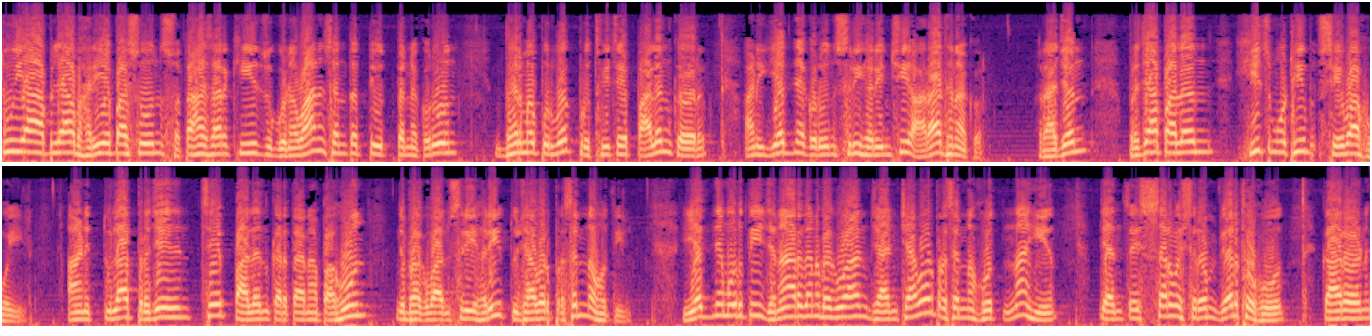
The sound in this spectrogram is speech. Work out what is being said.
तू या आपल्या भार्येपासून स्वतःसारखीच गुणवान संतती उत्पन्न करून धर्मपूर्वक पृथ्वीचे पालन कर आणि यज्ञ करून श्रीहरींची आराधना कर. राजन प्रजापालन हीच मोठी सेवा होईल आणि तुला प्रजेचे पालन करताना पाहून भगवान श्रीहरी तुझ्यावर प्रसन्न होतील. यज्ञमूर्ती जनार्दन भगवान ज्यांच्यावर प्रसन्न होत नाही त्यांचे सर्व श्रम व्यर्थ होत कारण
